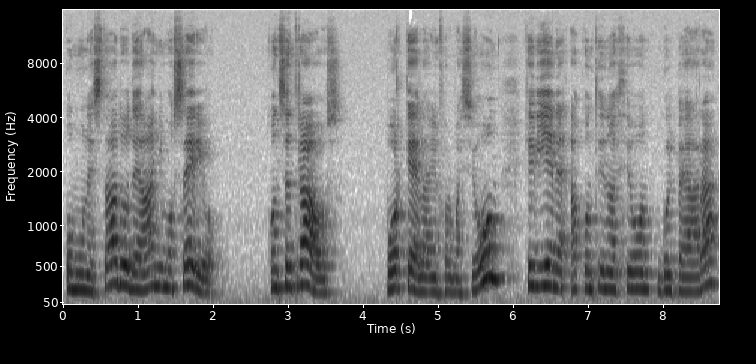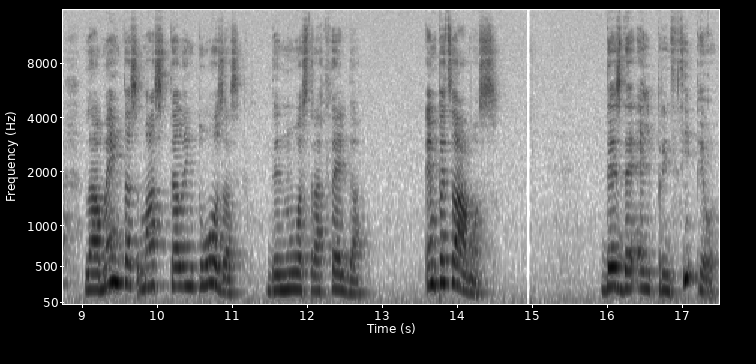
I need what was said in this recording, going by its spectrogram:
con un estado de ánimo serio Concentraos, porque la información que viene a continuación golpeará las mentes más talentuosas de nuestra celda. Empezamos. Desde el principio,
